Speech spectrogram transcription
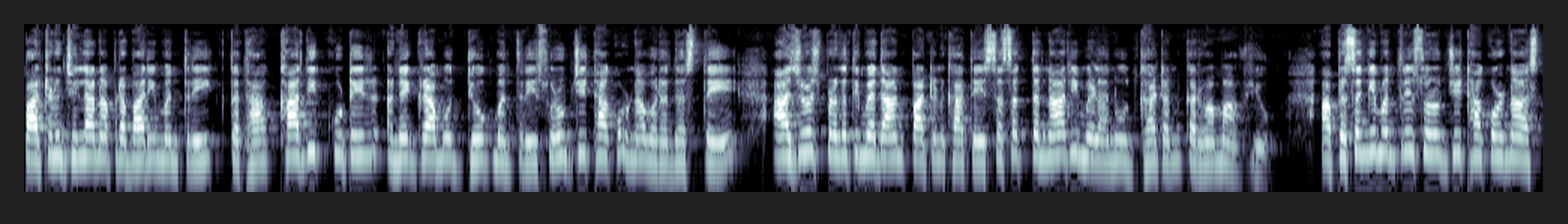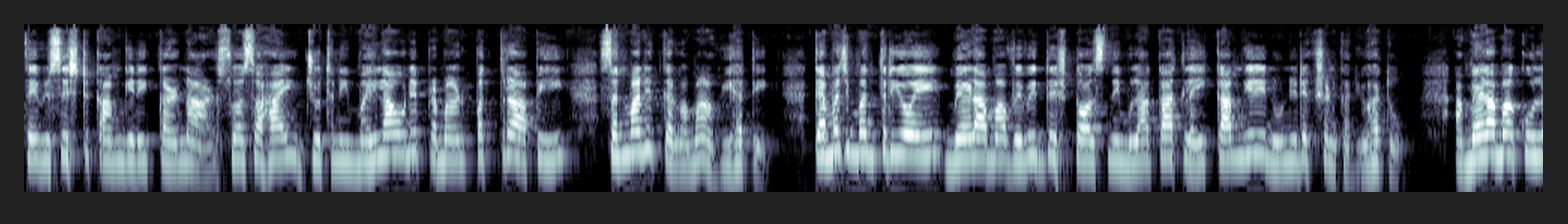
પાટણ જિલ્લાના પ્રભારી મંત્રી તથા ખાદી, કુટીર અને ગ્રામોદ્યોગ મંત્રી સ્વરૂપજી ઠાકોરના વરદ હસ્તે આજરોજ પ્રગતિ મેદાન પાટણ ખાતે સશક્ત નારી મેળાનું ઉદ્ઘાટન કરવામાં આવ્યું. આ પ્રસંગે મંત્રી સ્વરૂપજી ઠાકોરના હસ્તે વિશિષ્ટ કામગીરી કરનાર સ્વસહાય જૂથની મહિલાઓને પ્રમાણપત્ર આપી સન્માનિત કરવામાં આવી હતી. તેમજ મંત્રીઓએ મેળામાં વિવિધ સ્ટોલ્સની મુલાકાત લઈ કામગીરીનું નિરીક્ષણ કર્યું હતું. આ મેળામાં કુલ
